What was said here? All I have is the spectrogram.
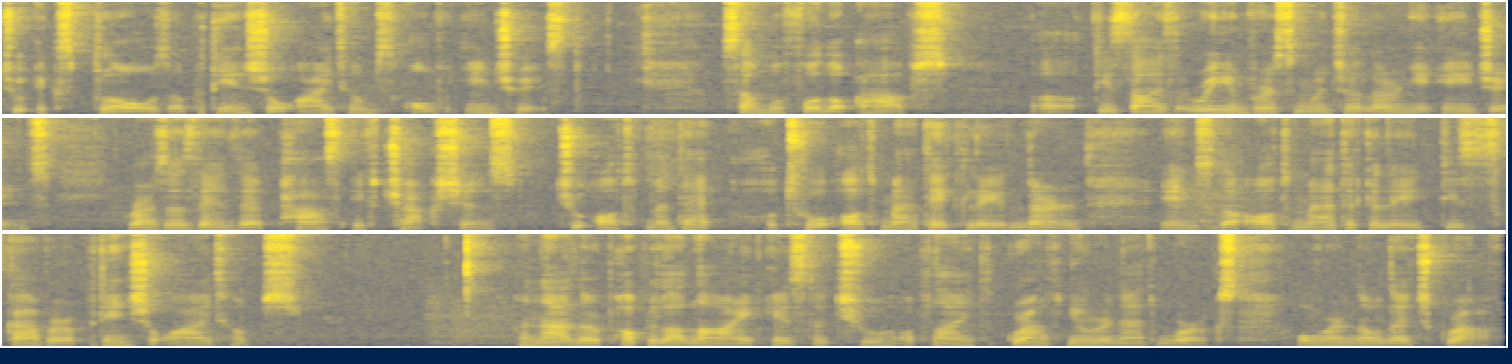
to explore the potential items of interest. Some follow-ups uh, design reinforcement learning agents rather than the path extractions to, automatic, to automatically learn and automatically discover potential items. Another popular line is to apply graph neural networks over knowledge graph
